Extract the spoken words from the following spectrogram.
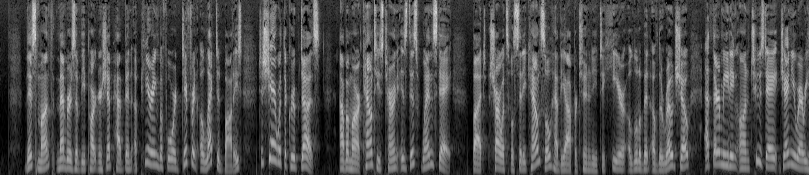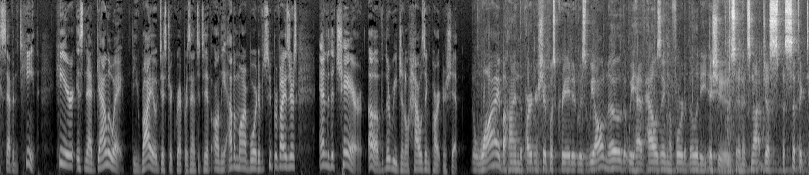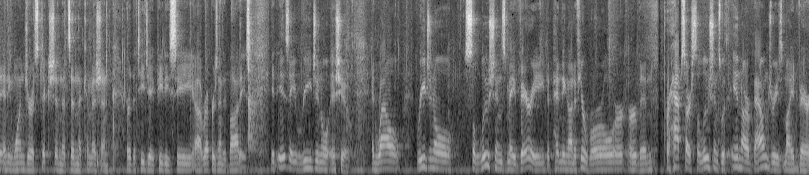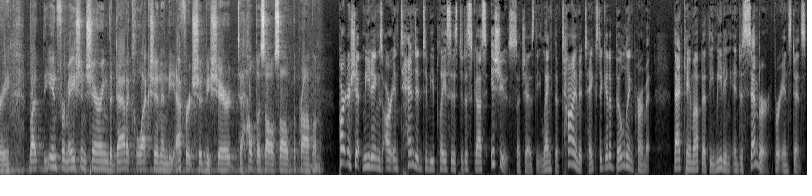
This month, members of the partnership have been appearing before different elected bodies to share what the group does. Albemarle County's turn is this Wednesday, but Charlottesville City Council had the opportunity to hear a little bit of the roadshow at their meeting on Tuesday, January 17th. Here is Ned Gallaway, the Rio District representative on the Albemarle Board of Supervisors and the chair of the Regional Housing Partnership. The why behind the partnership was created was we all know that we have housing affordability issues, and it's not just specific to any one jurisdiction that's in the commission or the TJPDC uh, represented bodies. It is a regional issue. And while regional solutions may vary depending on if you're rural or urban, perhaps our solutions within our boundaries might vary, but the information sharing, the data collection, and the effort should be shared to help us all solve the problem. Partnership meetings are intended to be places to discuss issues such as the length of time it takes to get a building permit. That came up at the meeting in December, for instance.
